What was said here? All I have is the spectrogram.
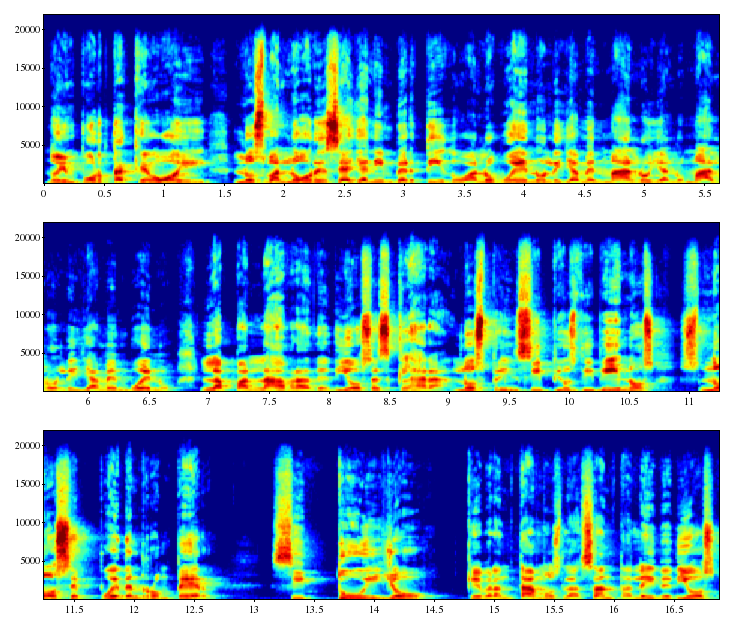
No importa que hoy los valores se hayan invertido, a lo bueno le llamen malo y a lo malo le llamen bueno. La palabra de Dios es clara, los principios divinos no se pueden romper. Si tú y yo quebrantamos la santa ley de Dios,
